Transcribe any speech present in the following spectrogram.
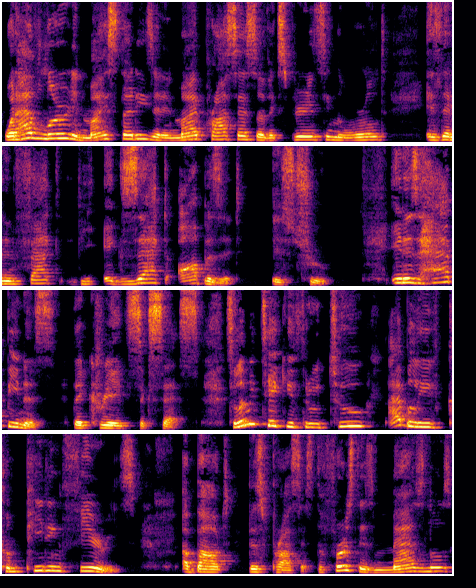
What I've learned in my studies and in my process of experiencing the world is that in fact the exact opposite is true. It is happiness that creates success. So let me take you through two, I believe, competing theories about this process. The first is Maslow's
